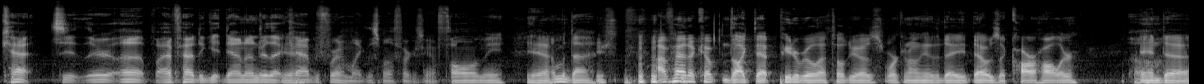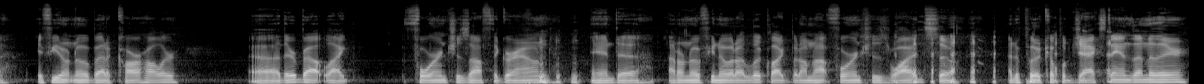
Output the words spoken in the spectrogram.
Cats, they're up. I've had to get down under that Yeah. cab before. I'm like, this motherfucker's gonna fall on me. yeah. I'm gonna die. I've had a couple like that Peterbilt I told you I was working on the other day. That was a car hauler, Oh. and uh, if you don't know about a car hauler, uh, they're about like four inches off the ground, and uh, I don't know if you know what I look like, but I'm not four inches wide, so I had to put a couple jack stands under there,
